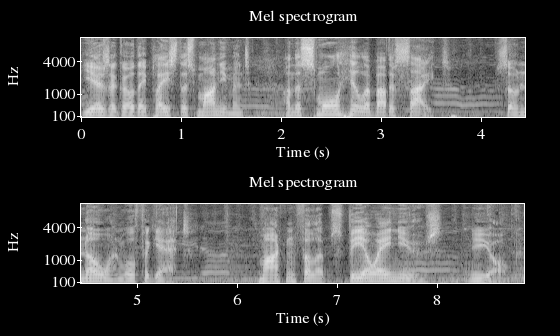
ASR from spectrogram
Years ago, they placed this monument on the small hill above the site, so no one will forget. Martin Phillips, VOA News, New York.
